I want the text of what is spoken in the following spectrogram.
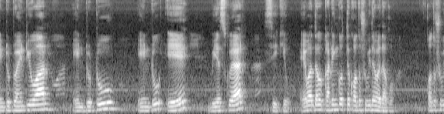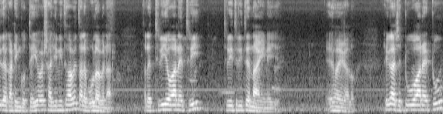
into twenty one into two into a b square c q এবার দেখো কাটিং করতে কত সুবিধা হবে, দেখো। কত সুবিধা কাটিং করতে। এইভাবে সাজিয়ে নিতে হবে, তাহলে ভুল হবে না। তাহলে থ্রি ওয়ানে থ্রি থ্রি থ্রিতে নাইন এই যে। এ হয়ে গেল। ঠিক আছে টু ওয়ানে টু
